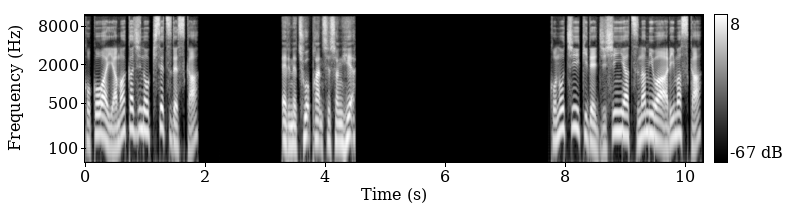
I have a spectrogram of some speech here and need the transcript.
ここは山火事の季節ですか Er det naturbrandssæson her? この地域で地震や津波はありますか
